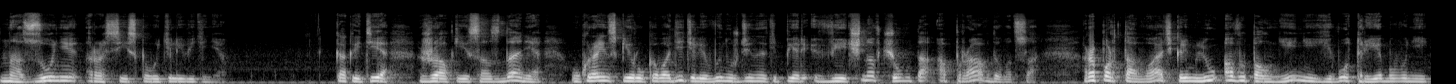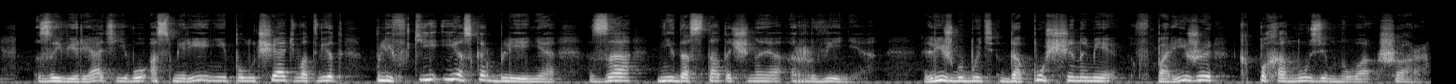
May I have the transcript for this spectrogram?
на зоне российского телевидения. Как и те жалкие создания, украинские руководители вынуждены теперь вечно в чем-то оправдываться, рапортовать Кремлю о выполнении его требований, заверять его о смирении, получать в ответ плевки и оскорбления за недостаточное рвение, лишь бы быть допущенными в Париже к пахану земного шара.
